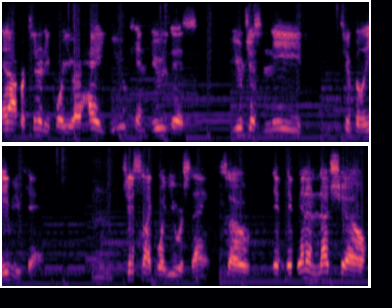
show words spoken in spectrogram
an opportunity for you or hey you can do this you just need to believe you can. Mm. Just like what you were saying. So, if, if in a nutshell,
